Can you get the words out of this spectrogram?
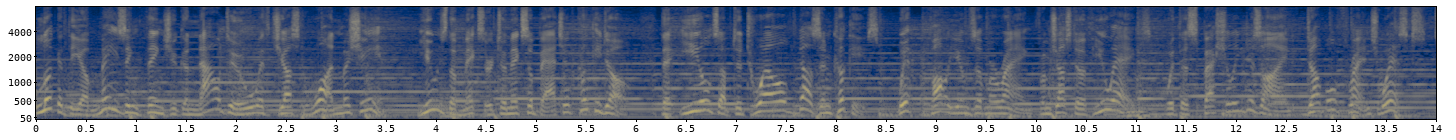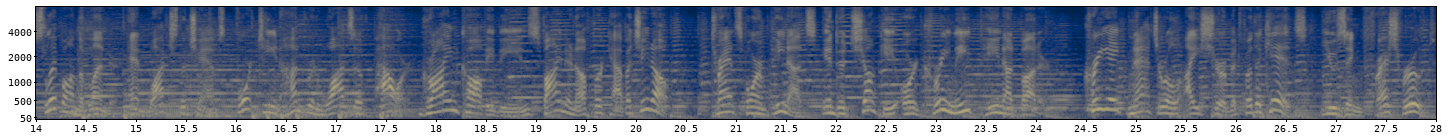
Look at the amazing things you can now do with just one machine. Use the mixer to mix a batch of cookie dough that yields up to 12 dozen cookies. Whip volumes of meringue from just a few eggs with the specially designed double French whisks. Slip on the blender and watch the champ's 1400 watts of power grind coffee beans fine enough for cappuccino. Transform peanuts into chunky or creamy peanut butter. Create natural ice sherbet for the kids using fresh fruit.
